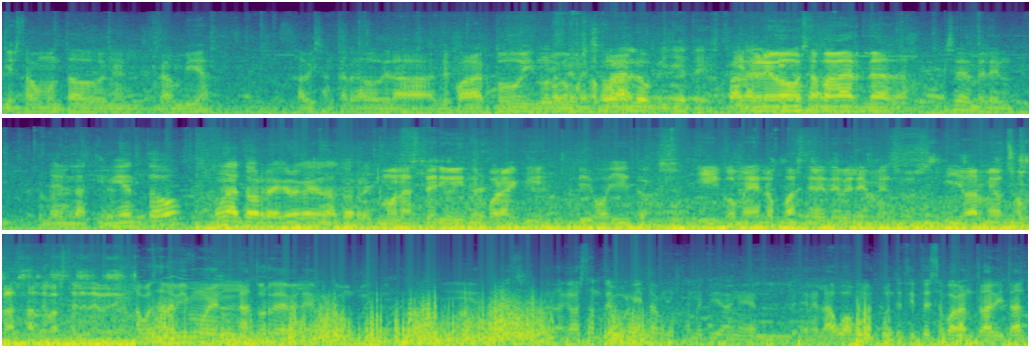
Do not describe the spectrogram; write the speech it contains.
y estamos montados en el tranvía. Javi se ha encargado de, la- de pagar todo y no le vamos a pagar. los billetes. Y no el le vamos a paga. pagar nada. Ese es en Belén. El nacimiento, una torre, creo que hay una torre. Y monasterio, dice por aquí. Y bollitos. y comer los pasteles de Belén esos y llevarme ocho cajas de pasteles de Belén. Estamos ahora mismo en la torre de Belén como podéis ver, y es la verdad que bastante bonita como está metida en el, en el agua con el puentecito ese para entrar y tal.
